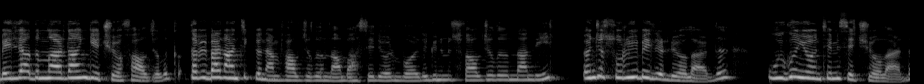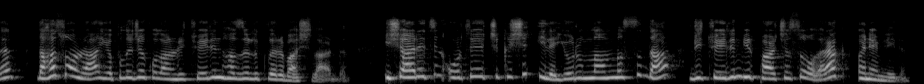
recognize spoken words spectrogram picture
Belli adımlardan geçiyor falcılık. Tabii ben antik dönem falcılığından bahsediyorum bu arada. Günümüz falcılığından değil. Önce soruyu belirliyorlardı. Uygun yöntemi seçiyorlardı. Daha sonra yapılacak olan ritüelin hazırlıkları başlardı. İşaretin ortaya çıkışı ile yorumlanması da ritüelin bir parçası olarak önemliydi.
